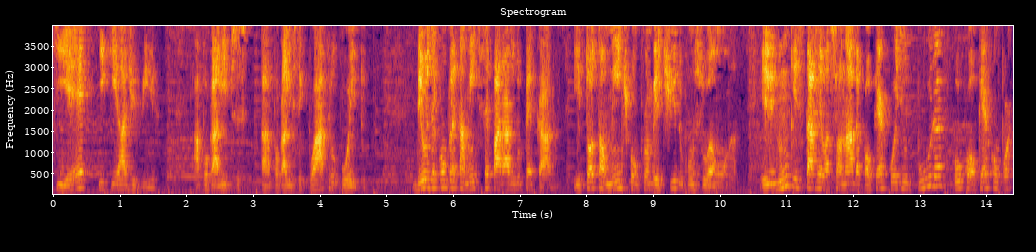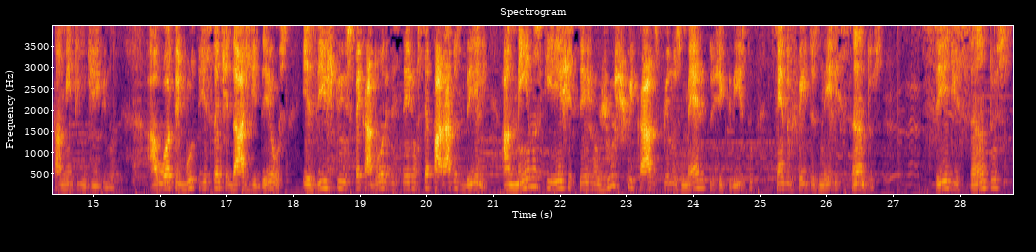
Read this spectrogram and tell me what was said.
que é e que há de vir. Apocalipse, Apocalipse 4, 8. Deus é completamente separado do pecado e totalmente comprometido com sua honra. Ele nunca está relacionado a qualquer coisa impura ou qualquer comportamento indigno. O atributo de santidade de Deus exige que os pecadores estejam separados dele, a menos que estes sejam justificados pelos méritos de Cristo, sendo feitos neles santos. Sede santos,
